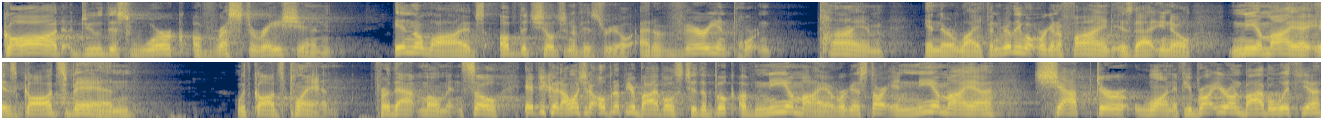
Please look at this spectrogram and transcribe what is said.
God do this work of restoration in the lives of the children of Israel at a very important time in their life. And really, what we're going to find is that, you know, Nehemiah is God's man with God's plan for that moment. So, if you could, I want you to open up your Bibles to the book of Nehemiah. We're going to start in Nehemiah chapter 1. If you brought your own Bible with you,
